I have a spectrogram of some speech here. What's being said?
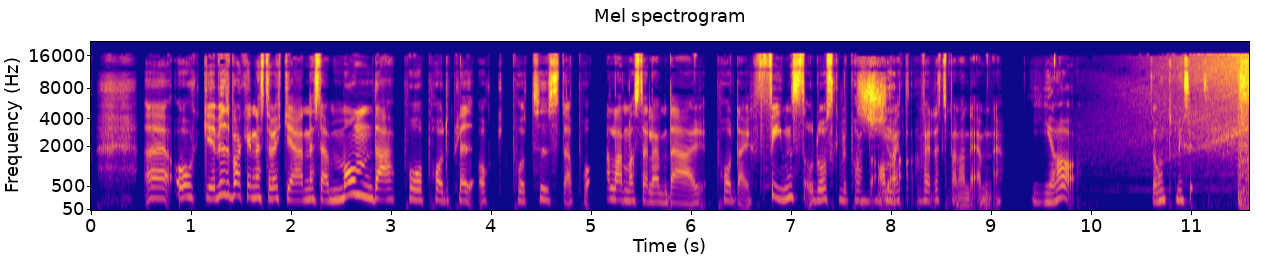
Och vi är tillbaka nästa vecka, nästa måndag på Podplay och på tisdag på alla andra ställen där poddar finns. Och då ska vi prata om Ja. ett väldigt spännande ämne. Ja. Don't miss it.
